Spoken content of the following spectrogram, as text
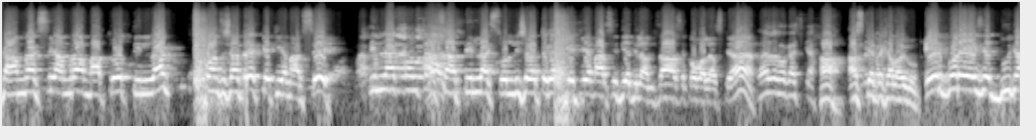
দাম রাখছি আমরা মাত্র তিন লাখ পঞ্চাশ হাজার টাকা কেটিএম আরছে তিন লাখ পঞ্চাশ। আচ্ছা তিন লাখ চল্লিশ হাজার টাকা কেটিএম আরসি দিয়ে দিলাম। যা আছে কপালে আজকে হ্যাঁ? আজকে। হ্যাঁ একটা খেলা হইব। এরপরে এই যে দুইটা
